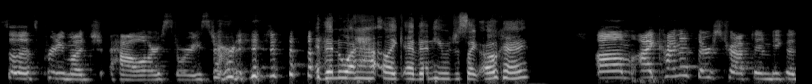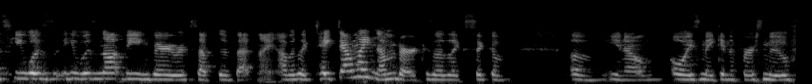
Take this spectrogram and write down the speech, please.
so that's pretty much how our story started. and then what? Ha- like, and then he was just like, okay. Um, I kind of thirst trapped him because he was he was not being very receptive that night. I was like, take down my number because I was like sick of of you know always making the first move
